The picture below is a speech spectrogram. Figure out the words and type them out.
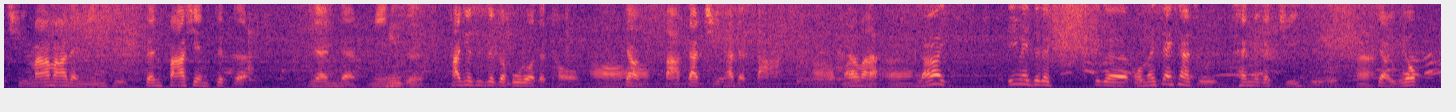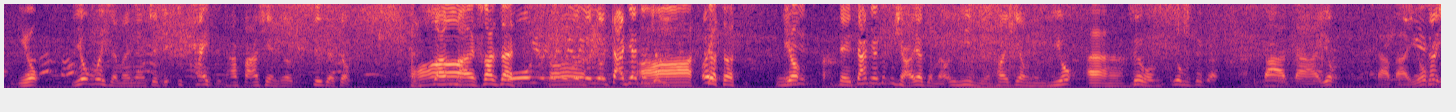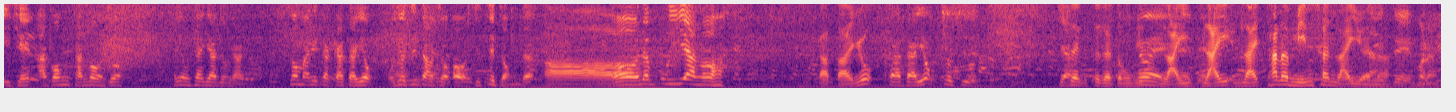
取妈妈的名字，跟发现这个人的名字名字，他就是这个部落的头，哦。叫把达取他的达，哦，知道吗？然后因为这个这个我们山下族称那个橘子嗯。叫优有优，为什么呢？就是一开始他发现的时候吃的时候很酸嘛，哦酸酸。哦有有有有有，大家都啊，就就是有，对，大家都不晓得要怎么，因为你会用优，啊，所以我们用这个嘎达优。嘎达油所以以前阿公常跟我说，他用菜家族讲，说买那个嘎达油，我就知道说哦是这种的，哦，哦那不一样哦，嘎达油嘎达油就是这。这个这个东西来来来，它的名称来源了？对，后来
